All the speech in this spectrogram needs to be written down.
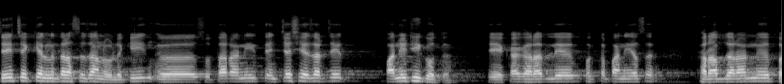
ते चेक केल्यानंतर असं जाणवलं की सुतार आणि त्यांच्या शेजारचे पाणी ठीक होतं. ते एका घरातले फक्त पाणी असं खराब जरा प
